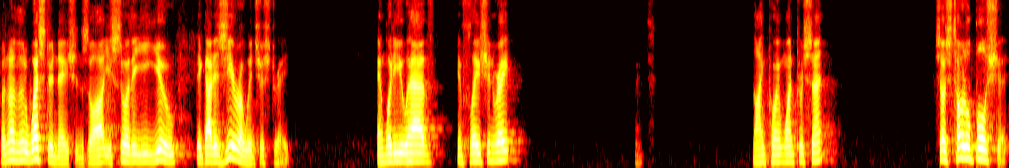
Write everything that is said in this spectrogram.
but none of the Western nations are. You saw the EU, they got a zero interest rate. And what do you have inflation rate? 9.1%. So it's total bullshit.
